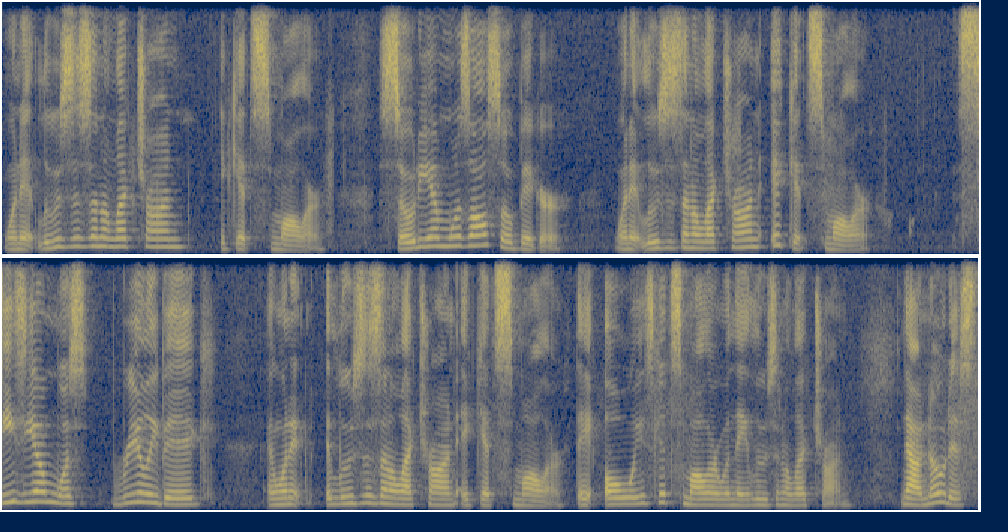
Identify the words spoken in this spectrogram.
When it loses an electron, it gets smaller. Sodium was also bigger. When it loses an electron, it gets smaller. Cesium was really big and when it, it loses an electron, it gets smaller. They always get smaller when they lose an electron. Now, notice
